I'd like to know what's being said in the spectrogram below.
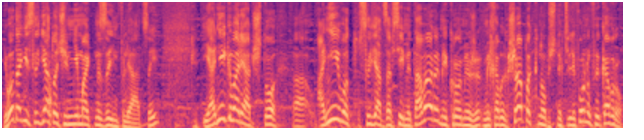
И вот они следят очень внимательно за инфляцией. И они говорят, что а, они вот следят за всеми товарами, кроме же меховых шапок, кнопочных телефонов и ковров.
